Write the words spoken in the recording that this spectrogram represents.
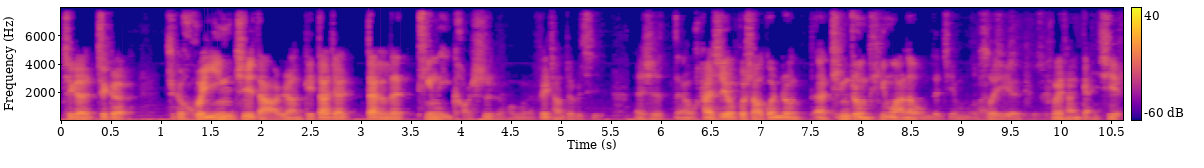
这个这个这个回音巨大，让给大家带来了听力考试，我们非常对不起。但是但还是有不少观众呃听众听完了我们的节目，所以非常感。谢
